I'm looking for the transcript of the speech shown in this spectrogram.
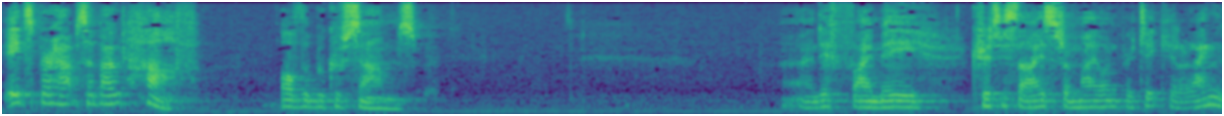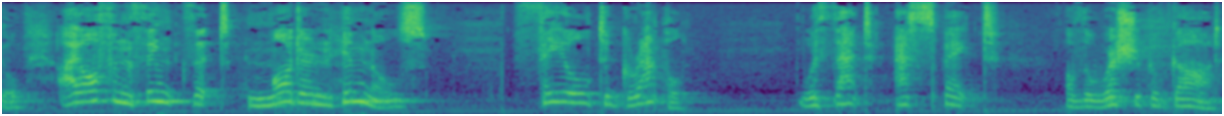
It's perhaps about half of the book of Psalms. And if I may criticize from my own particular angle, I often think that modern hymnals fail to grapple with that aspect of the worship of God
